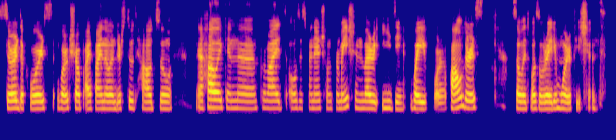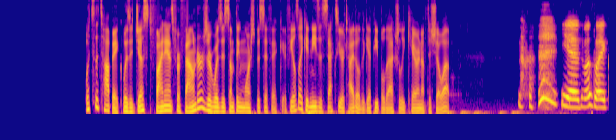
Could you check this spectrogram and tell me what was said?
third or fourth workshop i finally understood how to how I can uh, provide all this financial information very easy way for founders. So it was already more efficient. What's the topic? Was it just finance for founders, or was it something more specific? It feels like it needs a sexier title to get people to actually care enough to show up. yeah, it was like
